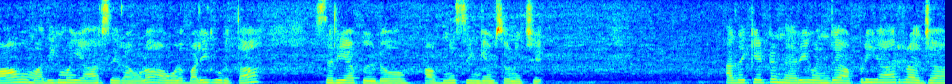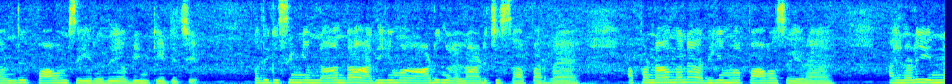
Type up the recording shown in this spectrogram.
பாவம் அதிகமாக யார் செய்கிறாங்களோ அவங்கள பலி கொடுத்தா சரியாக போயிடும் அப்படின்னு சிங்கம் சொன்னுச்சு. அதை கேட்ட நரி வந்து அப்படி யார் ராஜா வந்து பாவம் செய்கிறது அப்படின்னு கேட்டுச்சு. அதுக்கு சிங்கம் நான் தான் அதிகமாக ஆடுங்களெல்லாம் அடித்து சாப்பிட்றேன். அப்போ நான் தானே அதிகமாக பாவம் செய்கிறேன் அதனால் என்ன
